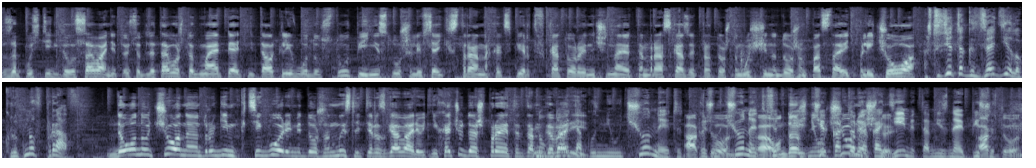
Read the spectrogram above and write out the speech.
запустить голосование. То есть вот для того, чтобы мы опять не толкли воду в ступе и не слушали всяких странных экспертов, которые начинают там рассказывать про то, что мужчина должен подставить плечо. А что тебе так задело? Крупнов прав. Да он ученый, он другими категориями должен мыслить и разговаривать. Не хочу даже про это там ну, говорить. так, он не ученый. Это, а кто он? ученый, это а, он даже не человек, ученый, который академик, там, не знаю, пишет. А кто он?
